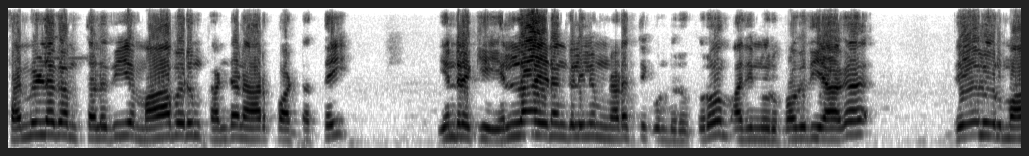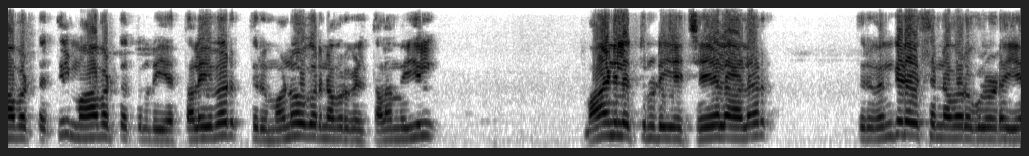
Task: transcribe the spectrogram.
தமிழகம் தழுவிய மாபெரும் கண்டன ஆர்ப்பாட்டத்தை இன்றைக்கு எல்லா இடங்களிலும் நடத்தி கொண்டிருக்கிறோம். அதன் ஒரு பகுதியாக வேலூர் மாவட்டத்தில் மாவட்டத்தினுடைய தலைவர் திரு மனோகரன் அவர்கள் தலைமையில் மாநிலத்தினுடைய செயலாளர் திரு வெங்கடேசன் அவர்களுடைய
